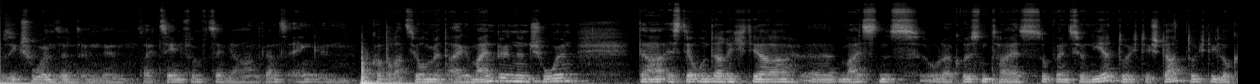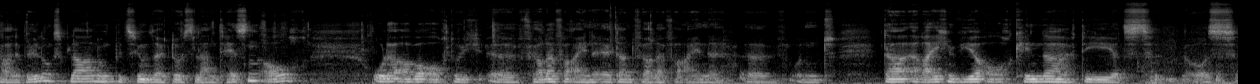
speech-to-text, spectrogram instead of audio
Musikschulen sind in den, seit 10, 15 Jahren ganz eng in Kooperation mit allgemeinbildenden Schulen. Da ist der Unterricht ja äh, meistens oder größtenteils subventioniert durch die Stadt, durch die lokale Bildungsplanung, beziehungsweise durchs Land Hessen auch oder aber auch durch äh, Fördervereine, Elternfördervereine. Äh, und da erreichen wir auch Kinder, die jetzt aus,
